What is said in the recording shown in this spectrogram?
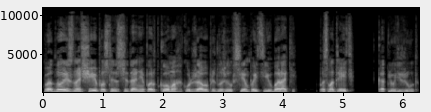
В одну из ночей после заседания порткома Акуджава предложил всем пойти в бараки, посмотреть, как люди живут.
